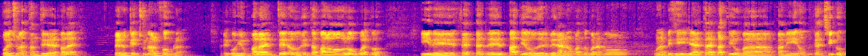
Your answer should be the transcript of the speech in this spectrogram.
pues he hecho una estantería de palés, pero es que he hecho una alfombra. He cogido un palé entero, he tapado los, huecos y de césped del patio del verano cuando ponemos una piscinilla esta de plástico para mi hijo, que es chico,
